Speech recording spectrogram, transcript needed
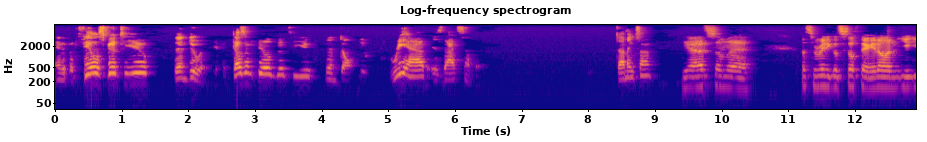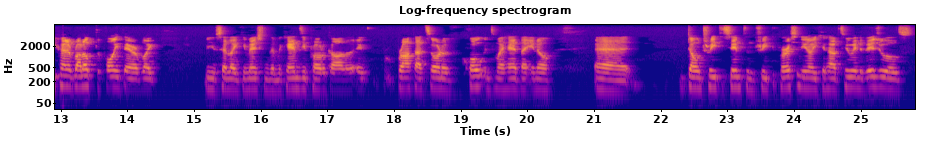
And if it feels good to you, then do it. If it doesn't feel good to you, then don't do it. Rehab is that simple. That makes sense? Yeah, that's some uh, that's some really good stuff there, you know. And you, you kind of brought up the point there of like you said like you mentioned the McKenzie protocol. It brought that sort of quote into my head that you know, uh, don't treat the symptom, treat the person. You know, you could have two individuals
